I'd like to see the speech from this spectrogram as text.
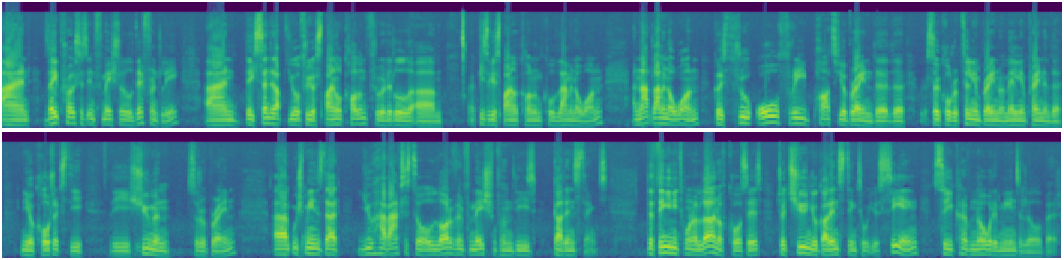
And they process information a little differently, and they send it up your, through your spinal column through a little um, a piece of your spinal column called lamina 1. And that lamina 1 goes through all three parts of your brain the, the so called reptilian brain, mammalian brain, and the neocortex, the, the human sort of brain, um, which means that you have access to a lot of information from these gut instincts. The thing you need to want to learn, of course, is to attune your gut instinct to what you're seeing so you kind of know what it means a little bit,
